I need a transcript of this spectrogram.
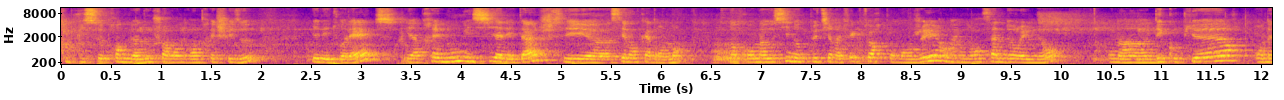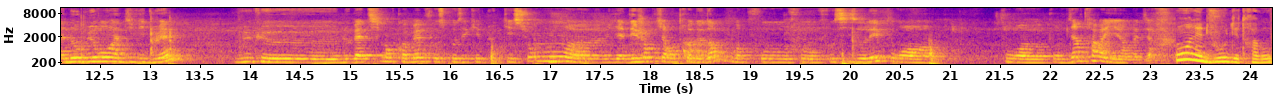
qu'ils puissent se prendre la douche avant de rentrer chez eux. Il y a des toilettes. Et après, nous, ici à l'étage, c'est euh, l'encadrement. Donc on a aussi notre petit réfectoire pour manger. On a une grande salle de réunion on a des copieurs, on a nos bureaux individuels. Vu que le bâtiment, quand même, il faut se poser quelques questions. Euh, il y a des gens qui rentrent dedans, donc il faut, s'isoler pour, pour, pour, bien travailler, on va dire. Où en êtes-vous des travaux?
